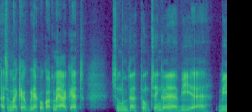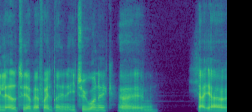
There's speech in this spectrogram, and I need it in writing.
altså man kan, jeg kan godt mærke, at som udgangspunkt tænker jeg, at vi er, vi er lavet til at være forældre i 20'erne, ikke? Øh, jeg, jeg,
